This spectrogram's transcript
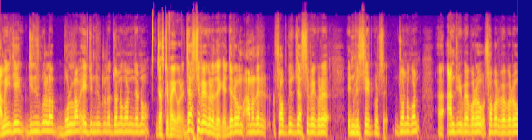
আমি যে জিনিসগুলো বললাম এই জিনিসগুলো জনগণ যেন জাস্টিফাই করে। জাস্টিফাই করে দেখে যেরকম আমাদের সব কিছু জাস্টিফাই করে ইনভেস্টিগেট করছে। জনগণ আন্টির ব্যাপারেও সবার ব্যাপারেও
